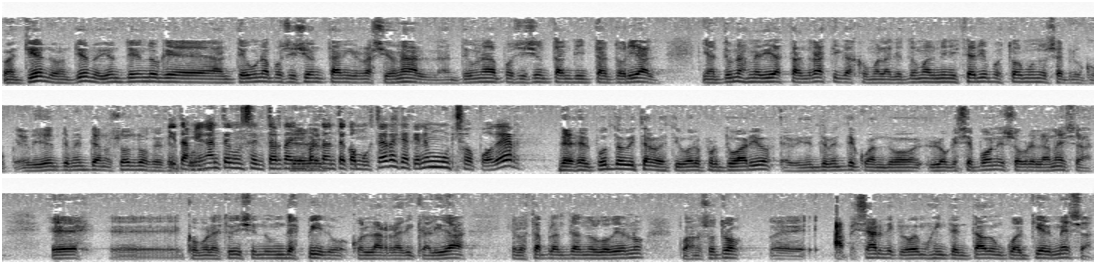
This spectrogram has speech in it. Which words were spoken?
Lo entiendo, lo entiendo. Yo entiendo que ante una posición tan irracional, ante una posición tan dictatorial y ante unas medidas tan drásticas como la que toma el Ministerio, pues todo el mundo se preocupe. Evidentemente a nosotros desde Y también ante un sector tan importante como ustedes que tienen mucho poder. Desde el punto de vista de los estibadores portuarios, evidentemente cuando lo que se pone sobre la mesa es, eh, como le estoy diciendo, un despido con la radicalidad que lo está planteando el Gobierno, pues a nosotros, eh, a pesar de que lo hemos intentado en cualquier mesa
